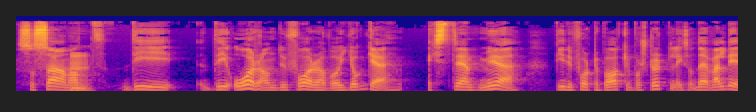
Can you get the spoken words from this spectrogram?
så sa han at de, de årene du får av å jogge ekstremt mye, de du får tilbake på slutten, liksom, det er veldig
